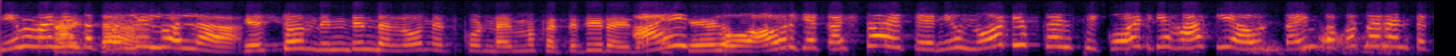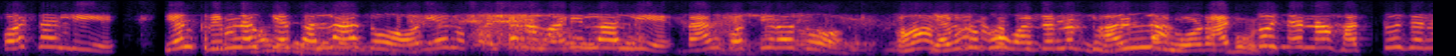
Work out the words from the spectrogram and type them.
ನಿಮ್ ಮನೆಯಿಂದ ಆಯ್ತಾ? ಕೊಡ್ಲಿಲ್ವಲ್ಲ ಎಷ್ಟೊಂದ್ ದಿನದಿಂದ ಲೋನ್ ಎತ್ಕೊಂಡ ಅಮ್ಮ ಕಟ್ಟದಿರ ಆಯ್ತು ಕೇಳು. ಅವ್ರಿಗೆ ಕಷ್ಟ ಐತೆ. ನೀವು ನೋಟಿಸ್ ಕಳ್ಸಿ ಕೋರ್ಟ್ಗೆ ಹಾಕಿ ಅವ್ರ ಟೈಮ್ ತಗೋತಾರಂತೆ ಕೋರ್ಟ್ನಲ್ಲಿ. ಏನ್ ಕ್ರಿಮಿನಲ್ ಕೇಸ್ ಅಲ್ಲ ಅದು. ಅವ್ರೇನು ಕಳ್ತನ ಮಾಡಿಲ್ಲ ಅಲ್ಲಿ. ಬ್ಯಾಂಕ್ ಕೊಟ್ಟಿರೋದು. ಎಲ್ರಿಗೂ ಹತ್ತು ಜನ ದುಡ್ಡು ಅಲ್ಲ ಹತ್ತು ಜನ ಹತ್ತು ಜನ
